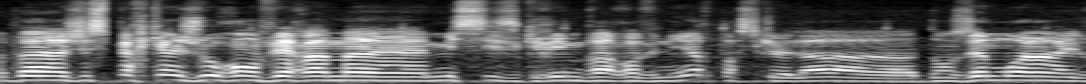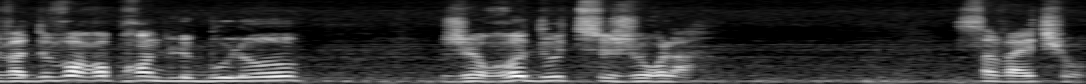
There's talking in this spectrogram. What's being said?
Ah ben, J'espère qu'un jour on verra ma Mrs. Grimm va revenir parce que là, dans un mois, elle va devoir reprendre le boulot. Je redoute ce jour-là. Ça va être chaud.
